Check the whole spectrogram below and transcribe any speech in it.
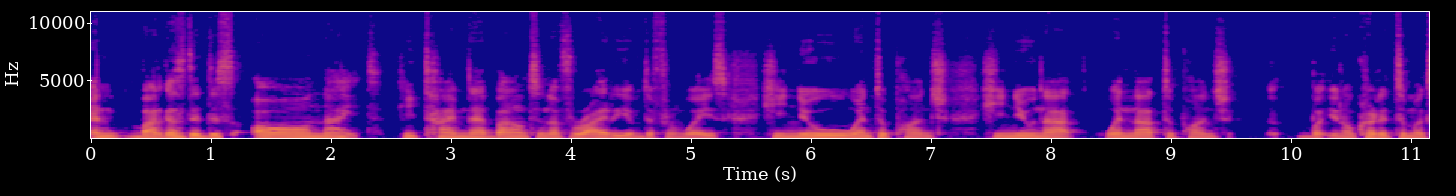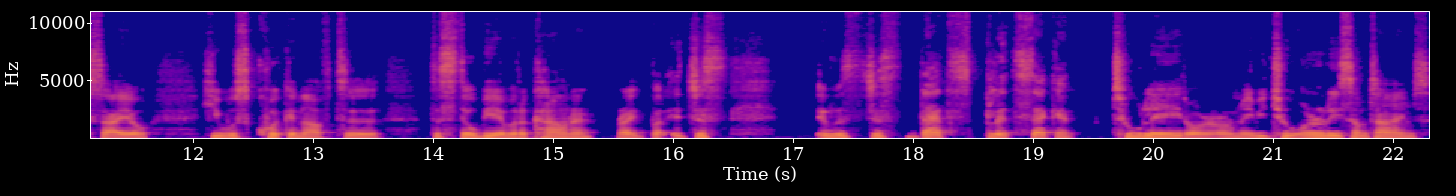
And Vargas did this all night. He timed that bounce in a variety of different ways. He knew when to punch. He knew not when not to punch. But you know, credit to Magsayo, he was quick enough to to still be able to counter, right? But it just it was just that split second too late or, or maybe too early sometimes.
